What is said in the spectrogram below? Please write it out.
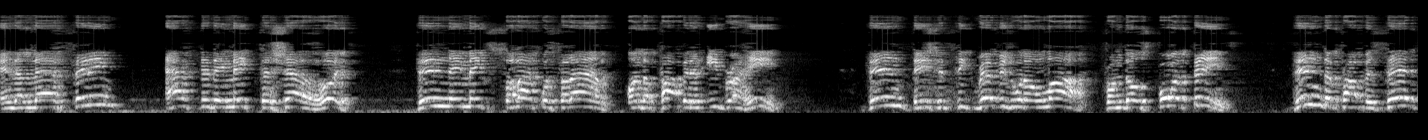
in the last sitting, after they make tashahhud, then they make salat wa salam on the Prophet and Ibrahim. Then they should seek refuge with Allah from those four things. Then the Prophet said,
